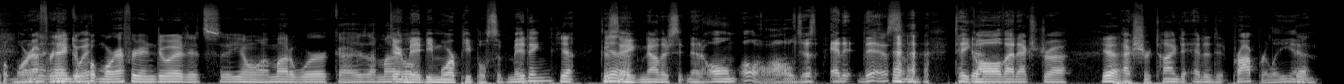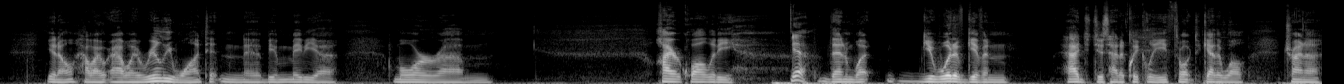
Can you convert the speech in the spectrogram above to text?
Put more effort I into it. Put more effort into it. It's uh, you know I'm out of work. I'm out. There may be more people submitting yeah because yeah, they now they're sitting at home. Oh, I'll just edit this and take all that extra yeah extra time to edit it properly and Yeah. you know how I how I really want it and uh, be maybe a more um, higher quality yeah than what you would have given had you just had to quickly throw it together while trying to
